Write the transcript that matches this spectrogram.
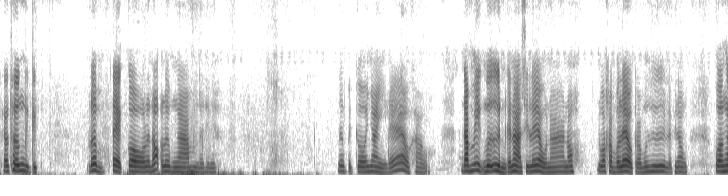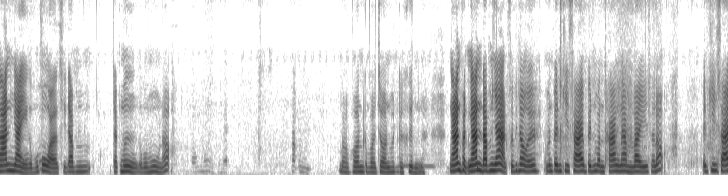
แถวเทิงนี่ก็เริ่มแตกกอแล้วเนาะเริ่มงามเลยทีนี้เริ่มเป็นกอใหญ่แล้วเข้าดำอีกมืออื่นก็น่าสิแล้วนะเนาะหรือว่าคำว่าแล้วกับมือฮื้อแหละพี่น้องพวงานใหญ่กับบุหัวสิดำจากมือกับบุหูเนาะ พักหนึ่ง บ่าวพรกับบ่าวจรเพิ่นก็ขึ้นนะงานผัดงานดำยากซะพี่น้องเอ้ยมันเป็นขี้ทรายเป็นวันทางน้ำไหลซะเนาะเป็นขี้ทราย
